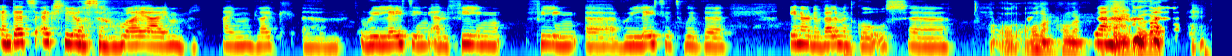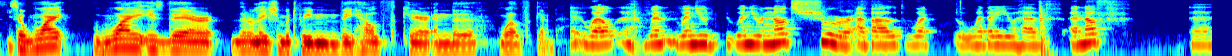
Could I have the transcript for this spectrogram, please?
and that's actually also why i'm I'm like um, relating and feeling feeling uh, related with the inner development goals. Uh, hold, hold on, hold on. Yeah. so why why is there the relation between the health care and the wealth gap? Uh, well, uh, when when you when you're not sure about what whether you have enough uh,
